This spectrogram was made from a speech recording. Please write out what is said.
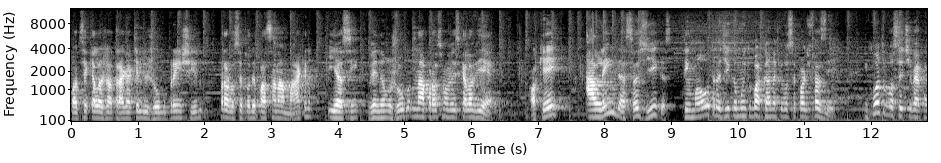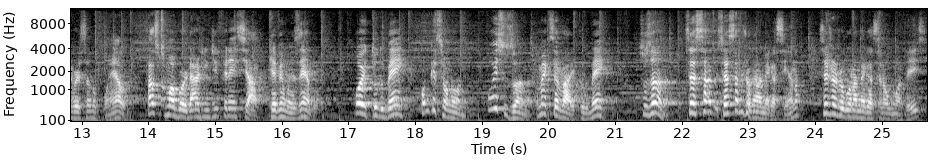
pode ser que ela já traga aquele jogo preenchido para você poder passar na máquina e assim vender um jogo na próxima vez que ela vier. Ok? Além dessas dicas, tem uma outra dica muito bacana que você pode fazer. Enquanto você estiver conversando com ela, faça uma abordagem diferenciada. Quer ver um exemplo? Oi, tudo bem? Como que é seu nome? Oi, Suzana, como é que você vai? Tudo bem? Suzana, você sabe, você sabe jogar na Mega Sena? Você já jogou na Mega Sena alguma vez?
